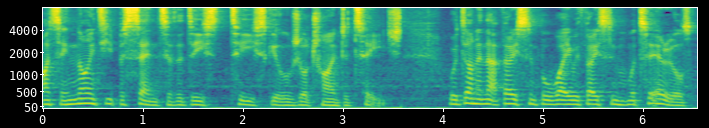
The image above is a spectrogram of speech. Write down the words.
I'd say 90% of the DT skills you're trying to teach were done in that very simple way with very simple materials.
